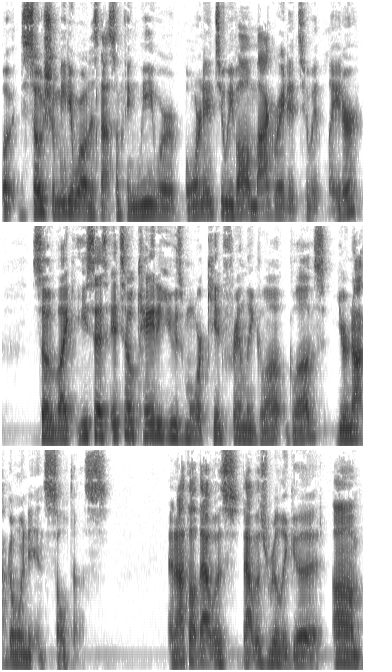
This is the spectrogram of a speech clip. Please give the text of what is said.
but the social media world is not something we were born into. We've all migrated to it later. So like he says, it's okay to use more kid friendly glo- gloves. You're not going to insult us. And I thought that was that was really good. Um,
